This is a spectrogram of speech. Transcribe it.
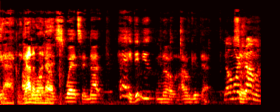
Exactly. Gotta go love out that. in sweats and not. Hey, didn't you? No, I don't get that. No more So- drama.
